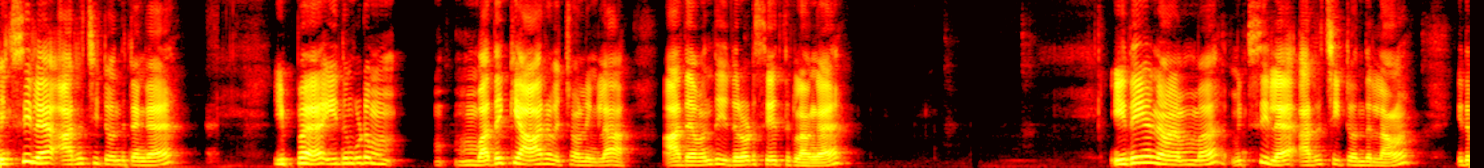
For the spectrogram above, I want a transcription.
மிக்சியில் அரைச்சிட்டு வந்துட்டேங்க. இப்போ இது கூட வதக்கி ஆற வச்சோம் இல்லைங்களா? அதை வந்து இதனோட சேர்த்துக்கலாங்க. இதையும் நம்ம மிக்சியில் அரைச்சிட்டு வந்துடலாம். இதை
